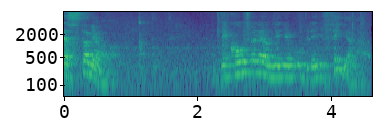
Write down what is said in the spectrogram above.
Nästan i alla fall. Det kommer nämligen att bli fel här.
